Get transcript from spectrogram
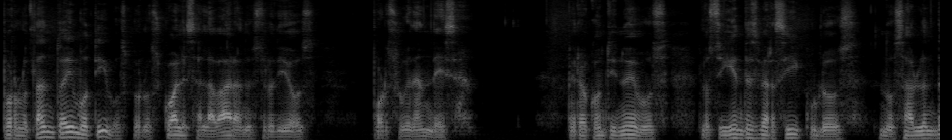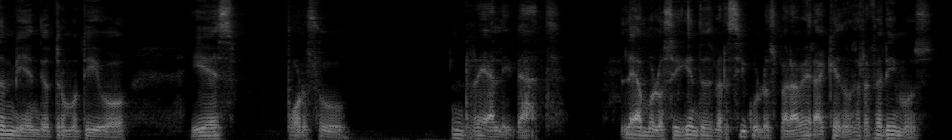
Por lo tanto, hay motivos por los cuales alabar a nuestro Dios por su grandeza. Pero continuemos, los siguientes versículos nos hablan también de otro motivo, y es por su realidad. Leamos los siguientes versículos para ver a qué nos referimos.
